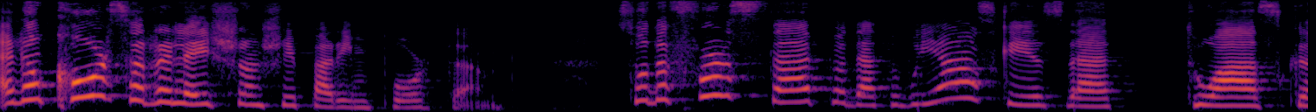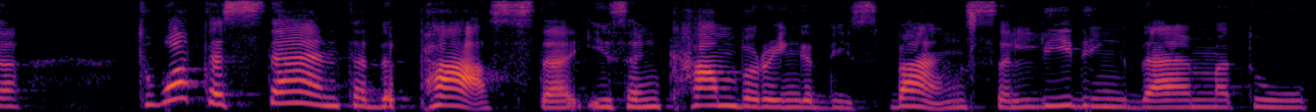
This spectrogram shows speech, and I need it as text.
And of course, relationships are important. So the first step that we ask is that to ask uh, to what extent the past is encumbering these banks, leading them to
